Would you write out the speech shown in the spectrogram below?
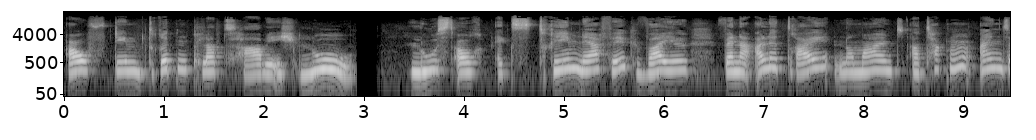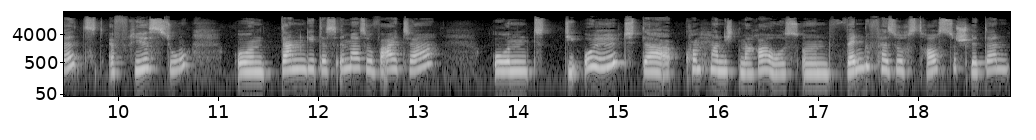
Auf dem dritten Platz habe ich Lu. Lu ist auch extrem nervig, weil wenn er alle drei normalen Attacken einsetzt, erfrierst du und dann geht es immer so weiter. Und die Ult, da kommt man nicht mehr raus. Und wenn du versuchst rauszuschlittern,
